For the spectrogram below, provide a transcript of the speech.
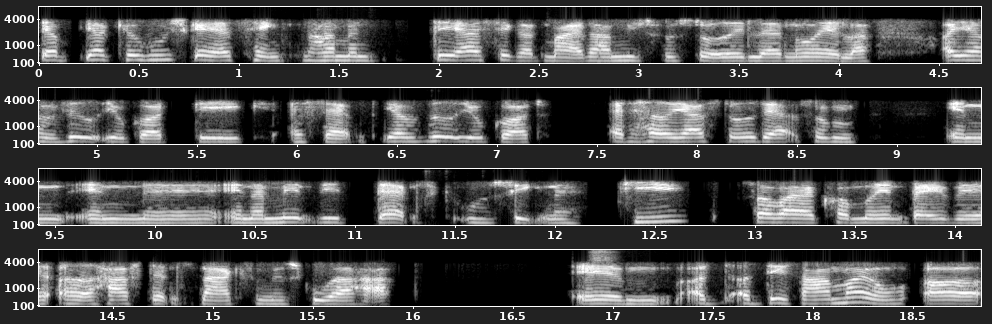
Jeg, jeg kan huske, at jeg tænkte, nej, men det er sikkert mig, der har misforstået et eller andet, eller, og jeg ved jo godt, det ikke er sandt. Jeg ved jo godt, at havde jeg stået der som en, en, øh, en almindelig dansk udseende pige, så var jeg kommet ind bagved og havde haft den snak, som jeg skulle have haft. Øhm, og, og det rammer jo. Og,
